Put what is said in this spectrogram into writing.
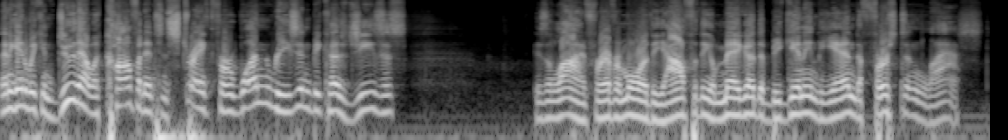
And again, we can do that with confidence and strength for one reason because Jesus is alive forevermore, the Alpha, the Omega, the beginning, the end, the first and last.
